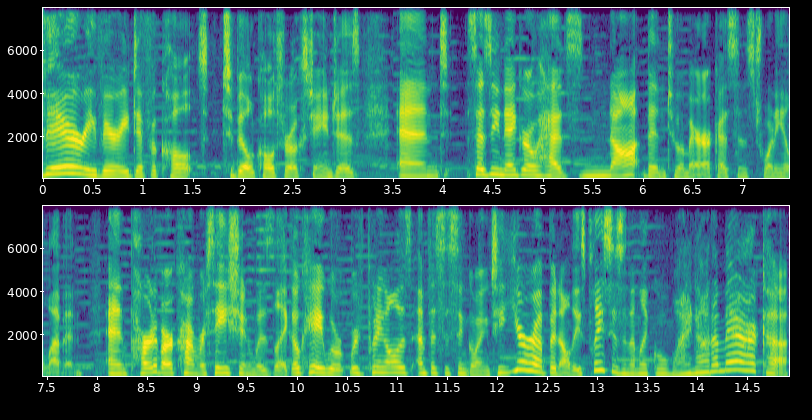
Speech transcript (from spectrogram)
very, very difficult to build cultural exchanges. And Cisne Negro has not been to America since 2011. And part of our conversation was like, okay, we're, we're putting all this emphasis in going to Europe and all these places. And I'm like, well, why not America?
